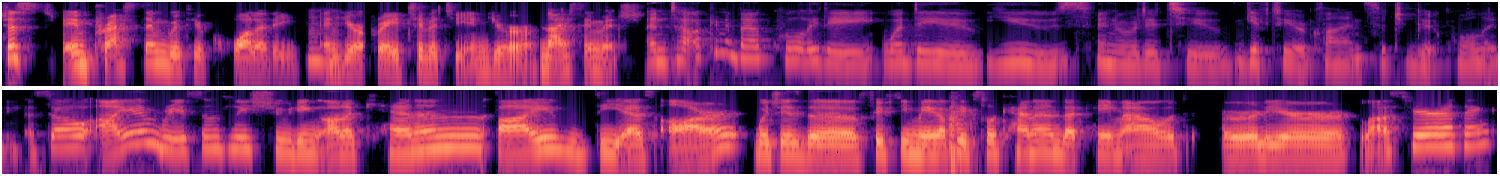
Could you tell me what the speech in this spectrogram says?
Just impress them with your quality mm-hmm. and your creativity and your nice image. And talking about quality, what do you use in order to give to your clients such a good quality? So I am recently shooting on a Canon 5DSR, which is the 50 megapixel Canon that came out earlier last year, I think.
